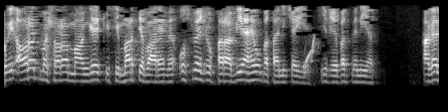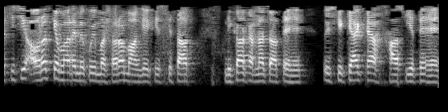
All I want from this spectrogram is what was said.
کوئی عورت مشورہ مانگے کسی مرد کے بارے میں، اس میں جو خرابیاں ہیں وہ بتانی چاہیے۔ یہ غیبت میں نہیں آتی۔ اگر کسی عورت کے بارے میں کوئی مشورہ مانگے کہ اس کے ساتھ نکاح کرنا چاہتے ہیں، تو اس کی کیا کیا خاصیتیں ہیں؟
